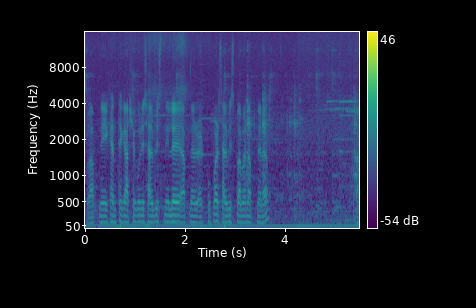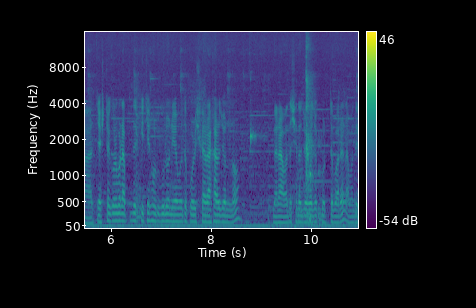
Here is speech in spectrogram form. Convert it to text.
তো আপনি এখান থেকে আশা করি সার্ভিস নিলে আপনার প্রপার সার্ভিস পাবেন আপনারা। আর চেষ্টা করবেন আপনাদের কিচেন হুডগুলো নিয়মিত পরিষ্কার রাখার জন্য। আপনারা আমাদের সাথে যোগাযোগ করতে পারেন, আমাদের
